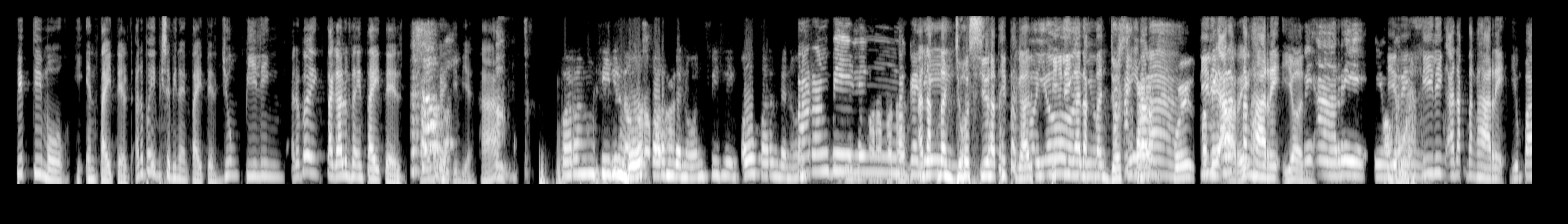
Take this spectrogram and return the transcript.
50 mo, entitled. Ano ba ibig sabihin na entitled? Yung feeling, ano ba yung Tagalog na entitled? Parang kaintindihan. Ha? Parang feeling boss, parang ganon. Feeling, oh, parang ganon. Parang feeling magaling. Anak ng Diyos, yun natin yung Tagalog. Oo, yun, feeling anak ng Diyos. Yung parang, feeling anak ng hari. Yun. May ari. Yung Feeling, feeling anak ng hari. Yung parang,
